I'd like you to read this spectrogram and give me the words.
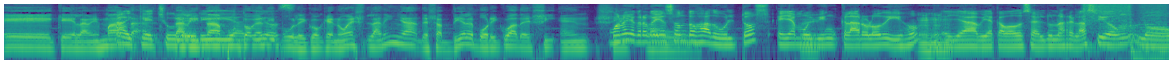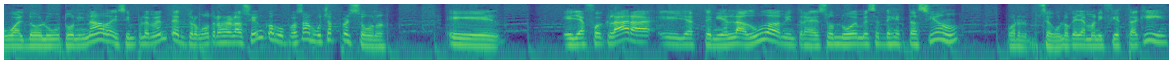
Eh, que la misma Ay, qué chulería, Talita.getty publicó que no es la niña de Sabdiel, el boricua de CNC. Bueno, yo creo que ellos son dos adultos. Ella muy Sí. bien claro lo dijo. Ella había acabado de salir de una relación, no guardó luto ni nada y simplemente entró en otra relación como pasan muchas personas. Eh, ella fue clara, ella tenía la duda mientras esos nueve meses de gestación, por, según lo que ella manifiesta aquí,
